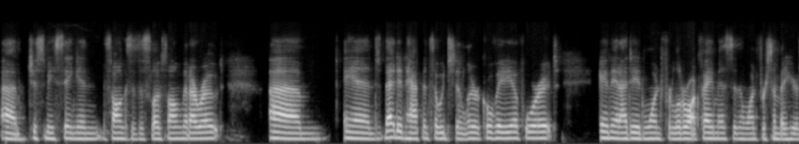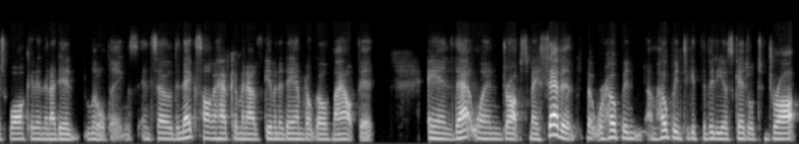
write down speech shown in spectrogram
Um, just me singing the songs is a slow song that I wrote. Um, and that didn't happen. So we did a lyrical video for it. And then I did one for Little Rock Famous and then one for Somebody Here's Walking. And then I did Little Things. And so the next song I have coming out is Giving a Damn Don't Go With My Outfit. And that one drops May 7th, but we're hoping, I'm hoping to get the video scheduled to drop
